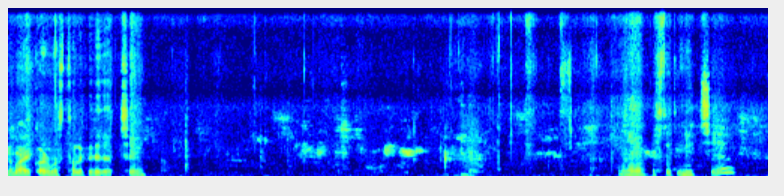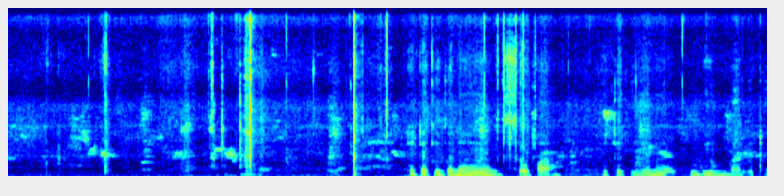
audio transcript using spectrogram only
সবাই কর্মস্থলে ফিরে যাচ্ছে। ওনারা প্রস্তুতি নিচ্ছে। এটা কি জানেন সোফা এটা কি জানেন বিম্বার এটা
